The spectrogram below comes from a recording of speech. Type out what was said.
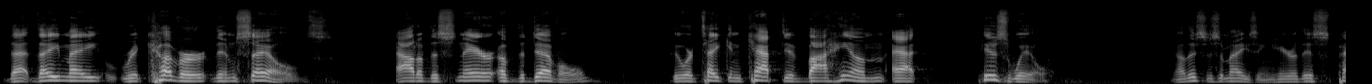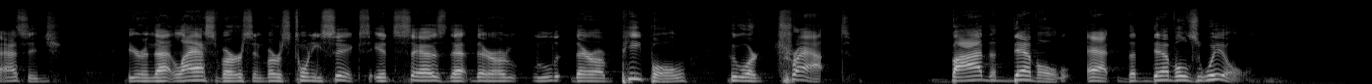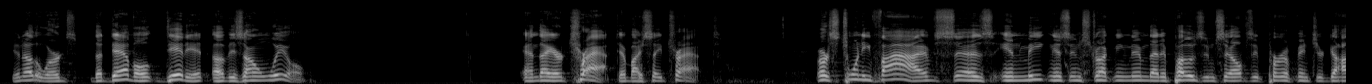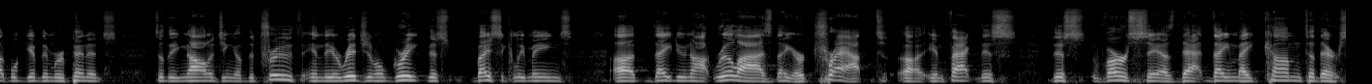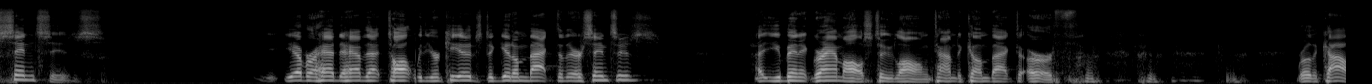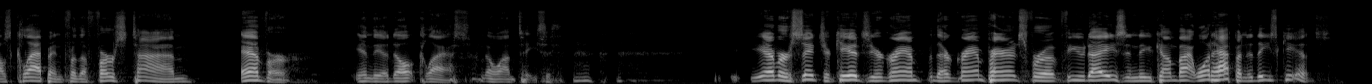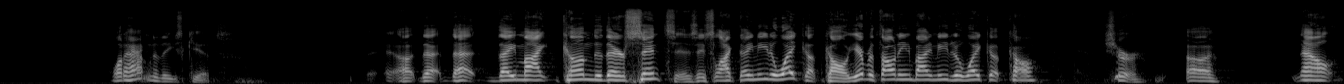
that they may recover themselves out of the snare of the devil, who are taken captive by him at his will. Now, this is amazing here. This passage here in that last verse in verse 26 it says that there are there are people who are trapped by the devil at the devil's will. In other words the devil did it of his own will. And they are trapped. Everybody say trapped. Verse 25 says in meekness instructing them that oppose themselves if peradventure god will give them repentance to the acknowledging of the truth. In the original Greek, this basically means uh, they do not realize they are trapped. Uh, in fact, this, this verse says that they may come to their senses. You ever had to have that talk with your kids to get them back to their senses? You've been at grandma's too long. Time to come back to earth. Brother Kyle's clapping for the first time ever in the adult class. No, I'm teasing. you ever sent your kids to your grand, their grandparents for a few days and you come back? What happened to these kids? What happened to these kids? Uh, that, that they might come to their senses. It's like they need a wake up call. You ever thought anybody needed a wake up call? Sure. Uh, now,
